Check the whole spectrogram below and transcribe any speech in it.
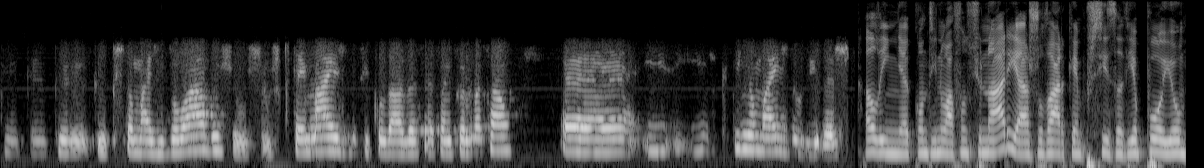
que, que, que, que, estão mais isolados, os, os, que têm mais dificuldade de acesso à informação, Uh, e, e, os que tinham mais dúvidas. A linha continua a funcionar e a ajudar quem precisa de apoio.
